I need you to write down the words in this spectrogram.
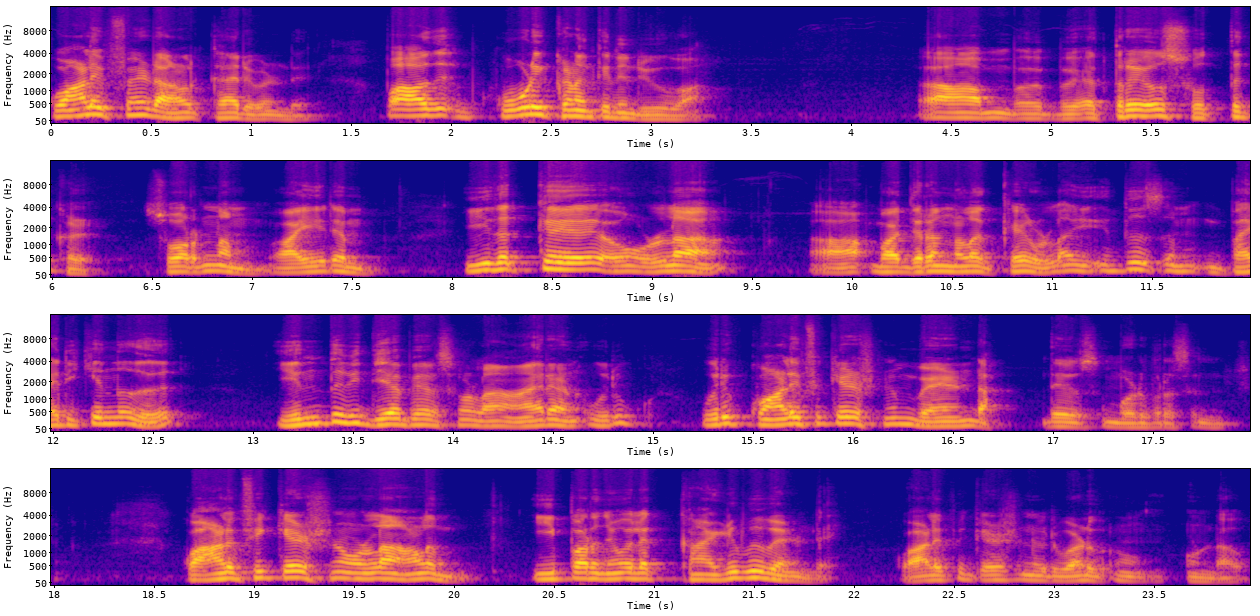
ക്വാളിഫൈഡ് ആൾക്കാർ വേണ്ട അപ്പോൾ അത് കോടിക്കണക്കിന് രൂപ. എത്രയോ സ്വത്തുക്കൾ സ്വർണം വൈരം ഇതൊക്കെ ഉള്ള വജ്രങ്ങളൊക്കെ ഉള്ള ഇത് ഭരിക്കുന്നത് എന്ത് വിദ്യാഭ്യാസമുള്ള ആരാണ്? ഒരു ഒരു ക്വാളിഫിക്കേഷനും വേണ്ട ദേവസ്വം ബോർഡ് പ്രസിഡന്റ് ക്വാളിഫിക്കേഷനുള്ള ആളും ഈ പറഞ്ഞ പോലെ കഴിവ് വേണ്ടേ? ക്വാളിഫിക്കേഷൻ ഒരുപാട് ഉണ്ടാവും.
